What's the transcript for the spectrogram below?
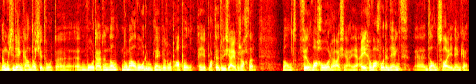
dan moet je denken aan dat je het woord, een woord uit een normaal woordenboek neemt, dat woord appel, en je plakt er drie cijfers achter. Want veel wachtwoorden, als je aan je eigen wachtwoorden denkt, dan zal je denken,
